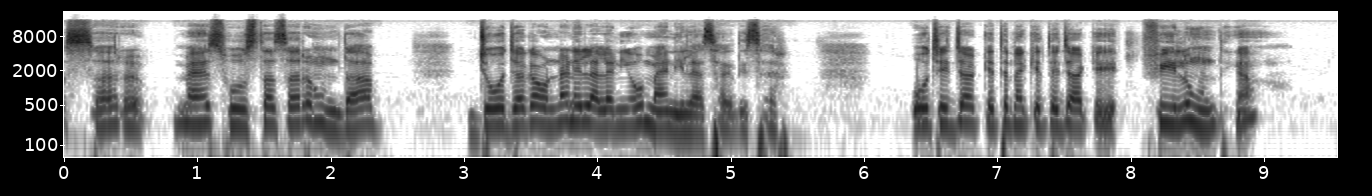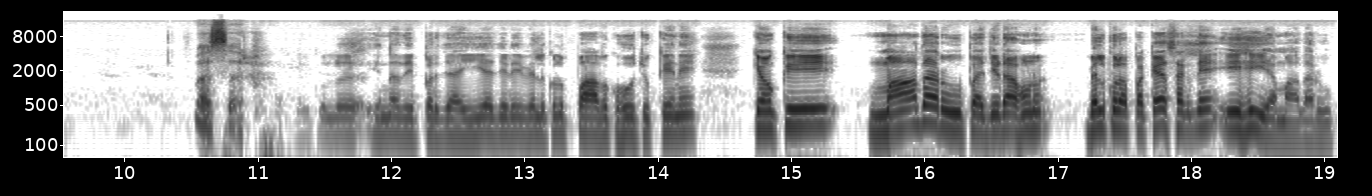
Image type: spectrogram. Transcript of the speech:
ਸਰ ਮਹਿਸੂਸ ਤਾਂ ਸਰ ਹੁੰਦਾ ਜੋ ਜਗ੍ਹਾ ਉਹਨਾਂ ਨੇ ਲੈ ਲੈਣੀ ਉਹ ਮੈਂ ਨਹੀਂ ਲੈ ਸਕਦੀ ਸਰ। ਉਹ ਚੀਜ਼ਾਂ ਕਿਤੇ ਨਾ ਕਿਤੇ ਜਾ ਕੇ ਫੀਲ ਹੁੰਦੀਆਂ। ਬਸ ਸਰ। ਬਿਲਕੁਲ ਇਹਨਾਂ ਦੇ ਪਰਜਾਈ ਹੈ ਜਿਹੜੇ ਬਿਲਕੁਲ ਪਾਵਕ ਹੋ ਚੁੱਕੇ ਨੇ। ਕਿਉਂਕਿ ਮਾਂ ਦਾ ਰੂਪ ਹੈ ਜਿਹੜਾ ਹੁਣ ਬਿਲਕੁਲ ਆਪਾਂ ਕਹਿ ਸਕਦੇ ਹਾਂ ਇਹੀ ਹੈ ਮਾਂ ਦਾ ਰੂਪ।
